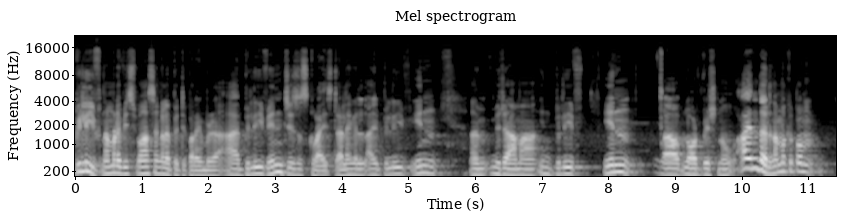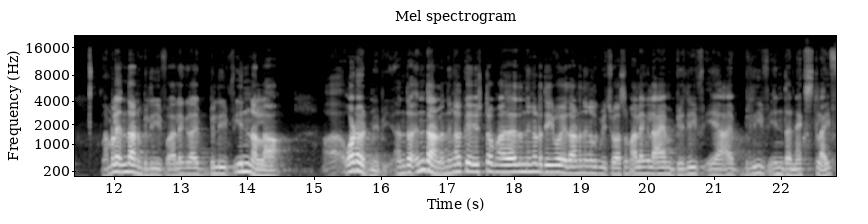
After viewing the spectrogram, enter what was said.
ബിലീവ് നമ്മുടെ വിശ്വാസങ്ങളെ പറ്റി പറയുമ്പോൾ I believe in Jesus Christ അല്ലെങ്കിൽ I believe in Rama in believe in lord Vishnu എന്തായാലും നമുക്കിപ്പം നമ്മൾ എന്താണ് ബിലീഫ് അല്ലെങ്കിൽ ഐ ബിലീവ് ഇൻ അല്ല വാട്ട് ഇറ്റ് മേ ബി എന്താ എന്താണല്ലോ നിങ്ങൾക്ക് ഇഷ്ടം അതായത് നിങ്ങളുടെ ദൈവം ഏതാണ് നിങ്ങൾക്ക് വിശ്വാസം? അല്ലെങ്കിൽ I'm believe I believe in the next life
